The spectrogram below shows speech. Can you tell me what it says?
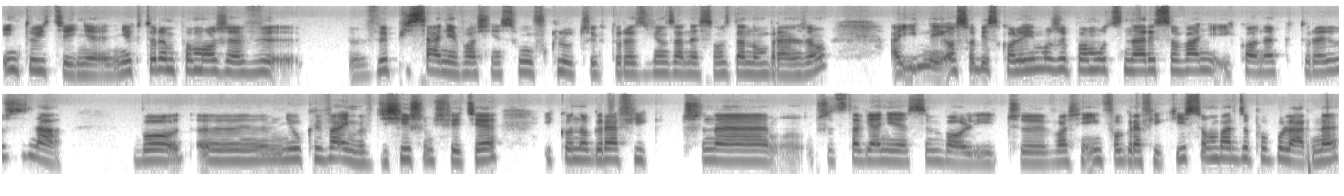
intuicyjnie. Niektórym pomoże wy, wypisanie właśnie słów kluczy, które związane są z daną branżą, a innej osobie z kolei może pomóc narysowanie ikonek, które już zna bo nie ukrywajmy, w dzisiejszym świecie ikonograficzne przedstawianie symboli czy właśnie infografiki są bardzo popularne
